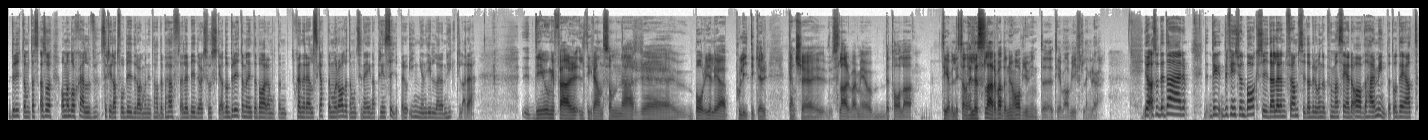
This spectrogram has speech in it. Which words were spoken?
bryta mot, alltså om man då själv ser till att få bidrag man inte hade behövt eller bidragsfuska, då bryter man inte bara mot en generell skattemoral utan mot sina egna principer och ingen gillar en hycklare. Det är ungefär lite grann som när eh, borgerliga politiker kanske slarvar med att betala tv-listan, eller slarvade, nu har vi ju inte tv-avgift längre. Ja, alltså det där, det, det, finns ju en baksida eller en framsida beroende på hur man ser det av det här myntet och det är att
